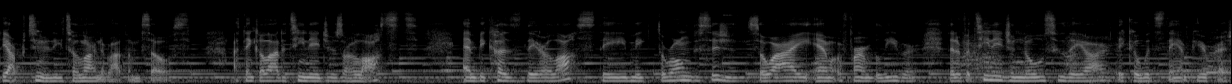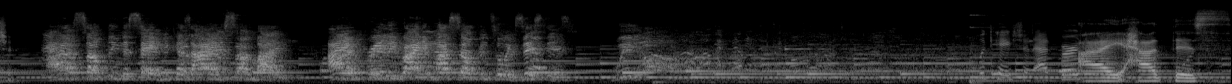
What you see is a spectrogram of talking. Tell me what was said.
the opportunity to learn about themselves. I think a lot of teenagers are lost, and because they are lost, they make the wrong decisions. So I am a firm believer that if a teenager knows who they are, they can withstand peer pressure. I have something to say because I am somebody. I am freely writing myself into existence. We are. Application, adversity. I had this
